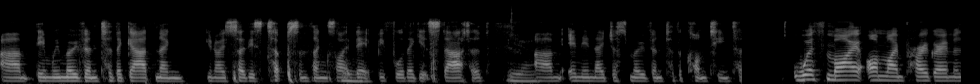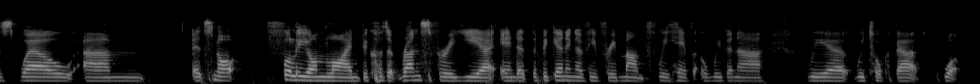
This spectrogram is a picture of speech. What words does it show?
um, then we move into the gardening. You know, so there's tips and things like Mm. that before they get started, Yeah. um, and then they just move into the content. With my online program as well, um, it's not fully online because it runs for a year, and at the beginning of every month we have a webinar where we talk about what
